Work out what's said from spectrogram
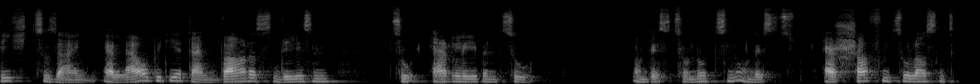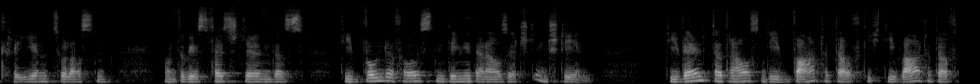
dich zu sein, erlaube dir dein wahres Wesen zu erleben, zu und es zu nutzen und es erschaffen zu lassen, kreieren zu lassen. Und du wirst feststellen, dass die wundervollsten Dinge daraus entstehen. Die Welt da draußen, die wartet auf dich, die wartet auf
